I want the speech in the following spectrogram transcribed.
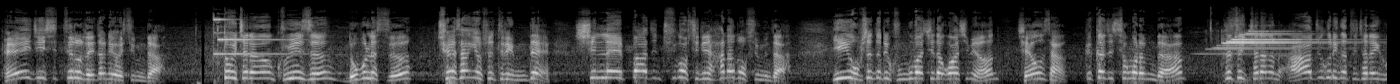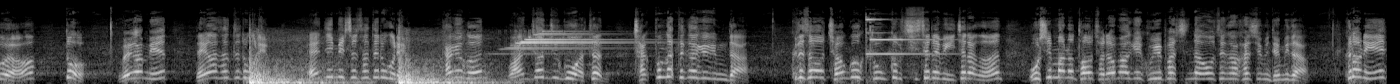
베이지 시트로 내장되어 있습니다. 또 이 차량은 9인승 노블레스 최상위 옵션 트림인데 실내에 빠진 추가 옵션이 하나도 없습니다. 이 옵션들이 궁금하시다고 하시면 제 영상 끝까지 시청 바랍니다. 그래서 이 차량은 아주 그림 같은 차량이고요. 또 외관 및 내관 상태도 그림, 엔진 미션 상태도 그림, 가격은 완전 중고 같은 작품 같은 가격입니다. 그래서 전국 동급 시세 대비 이 차량은 50만 원 더 저렴하게 구입하신다고 생각하시면 됩니다. 그러니 이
